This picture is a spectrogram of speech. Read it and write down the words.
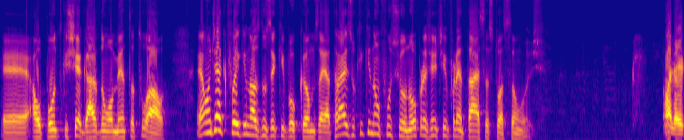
é, ao ponto que chegaram no momento atual. É, onde é que foi que nós nos equivocamos aí atrás? O que, que não funcionou para a gente enfrentar essa situação hoje? Olha,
